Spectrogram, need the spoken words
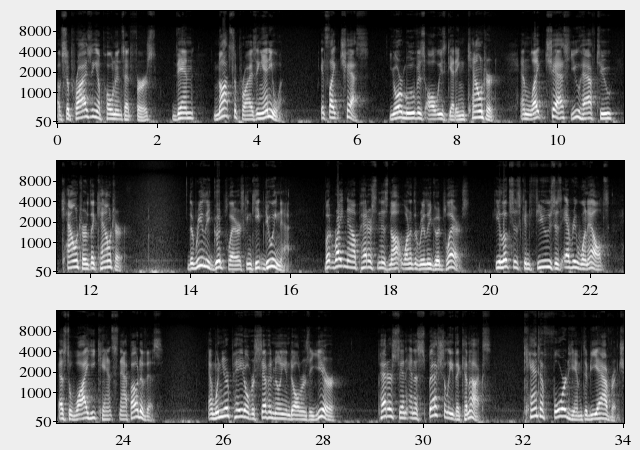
of surprising opponents at first, then not surprising anyone. It's like chess. Your move is always getting countered. And like chess, you have to counter the counter. The really good players can keep doing that. But right now, Pettersson is not one of the really good players. He looks as confused as everyone else as to why he can't snap out of this. And when you're paid over $7 million a year, Pettersson and especially the Canucks can't afford him to be average.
